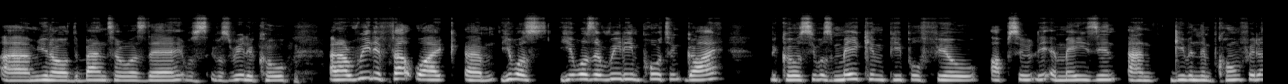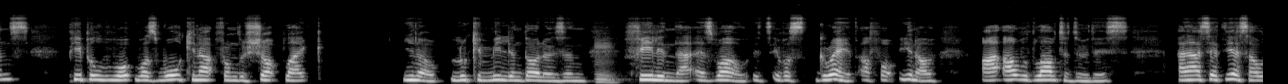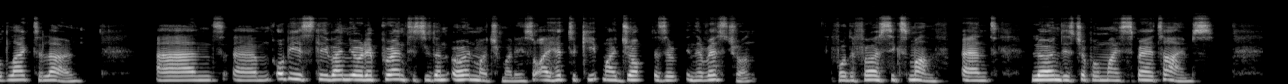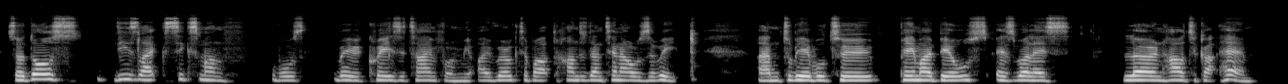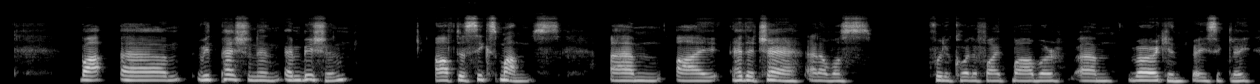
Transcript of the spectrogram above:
Um, you know, the banter was there. It was it was really cool, and I really felt like um, he was he was a really important guy because he was making people feel absolutely amazing and giving them confidence people w- was walking out from the shop like you know looking million dollars and Mm. feeling that as well. It, it was great. I thought you know I, I would love to do this. And i said yes i would like to learn. And um, obviously when you're an apprentice you don't earn much money. So i had to keep my job as a, in a restaurant for the first six months and learn this job on my spare times. So those these like six months was very crazy time for me. I worked about 110 hours a week um, to be able to pay my bills as well as learn how to cut hair. But um, with passion and ambition, after six months, um, I had a chair and I was fully qualified barber um, working basically.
